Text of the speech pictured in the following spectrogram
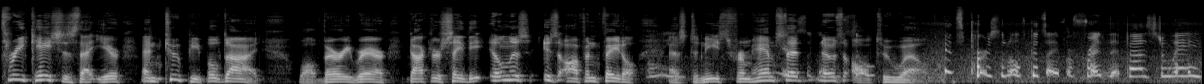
three cases that year, and two people died. While very rare, doctors say the illness is often fatal, as Denise from Hampstead knows so all too well. It's personal because I have a friend that passed away.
